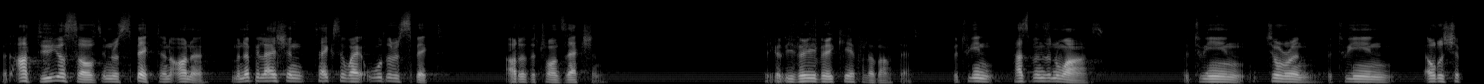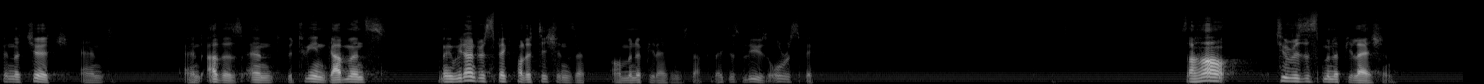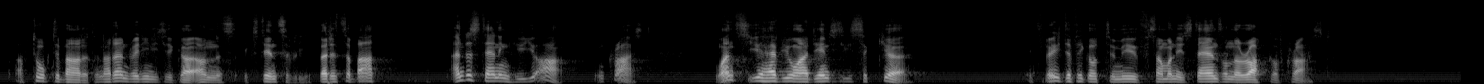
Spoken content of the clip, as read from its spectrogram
But outdo yourselves in respect and honor. Manipulation takes away all the respect out of the transaction. So you've got to be very, very careful about that. Between husbands and wives, between children, between eldership in the church and, and others, and between governments. I mean, we don't respect politicians that are manipulating stuff. They just lose all respect. So, how to resist manipulation? I've talked about it, and I don't really need to go on this extensively, but it's about understanding who you are in Christ. Once you have your identity secure, it's very difficult to move someone who stands on the rock of Christ.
